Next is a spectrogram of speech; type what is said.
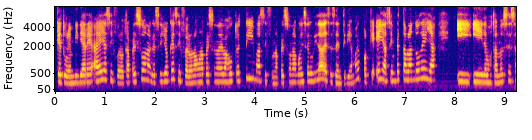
que tú le envidiarías a ella si fuera otra persona, qué sé yo qué, si fuera una, persona de baja autoestima, si fuera una persona con inseguridades, se sentiría mal porque ella siempre está hablando de ella y, y demostrándose ese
